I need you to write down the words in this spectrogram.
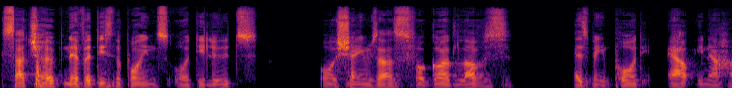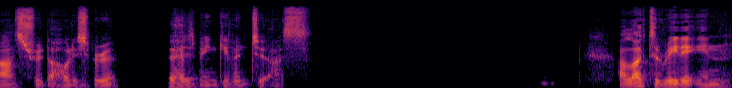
Such hope never disappoints or deludes or shames us, for God loves has been poured out in our hearts through the Holy Spirit who has been given to us. I like to read it in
